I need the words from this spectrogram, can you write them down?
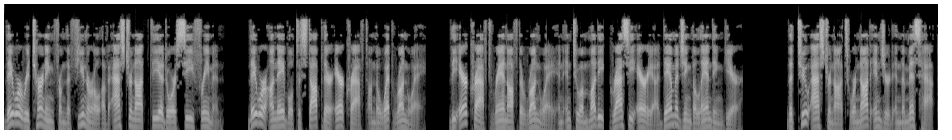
They were returning from the funeral of astronaut Theodore C. Freeman. They were unable to stop their aircraft on the wet runway. The aircraft ran off the runway and into a muddy, grassy area damaging the landing gear. The two astronauts were not injured in the mishap.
